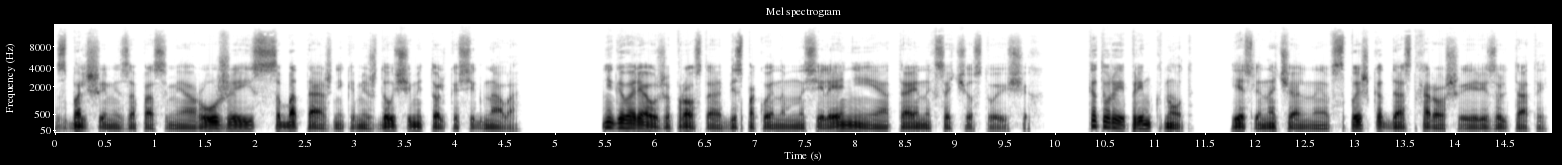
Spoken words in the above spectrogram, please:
с большими запасами оружия и с саботажниками, ждущими только сигнала. Не говоря уже просто о беспокойном населении и о тайных сочувствующих, которые примкнут, если начальная вспышка даст хорошие результаты.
